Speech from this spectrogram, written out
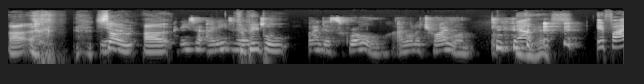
uh, so uh, I need to. I need to for people, find a scroll. I want to try one. Now, yes. if I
